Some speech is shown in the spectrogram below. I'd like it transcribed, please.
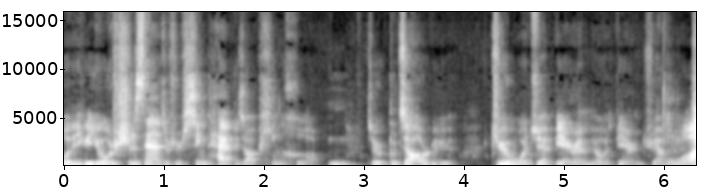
我的一个优势现在就是心态比较平和，嗯，就是不焦虑，只有我卷别人，没有别人卷我。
